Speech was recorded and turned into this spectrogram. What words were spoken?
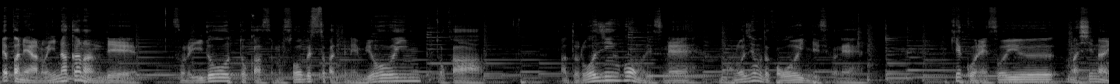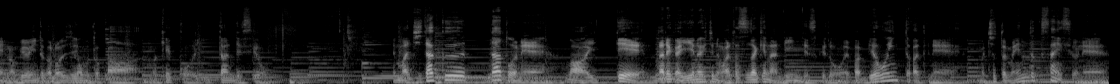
やっぱねあの田舎なんでその移動とかその送別とかってね病院とかあと老人ホームですね。老人ホームとか多いんですよね。結構ねそういう、まあ、市内の病院とか老人ホームとか、まあ、結構行ったんですよ。で、まあ、自宅だとね、まあ、行って誰か家の人に渡すだけなんでいいんですけどやっぱ病院とかってね、まあ、ちょっと面倒くさいんですよね。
